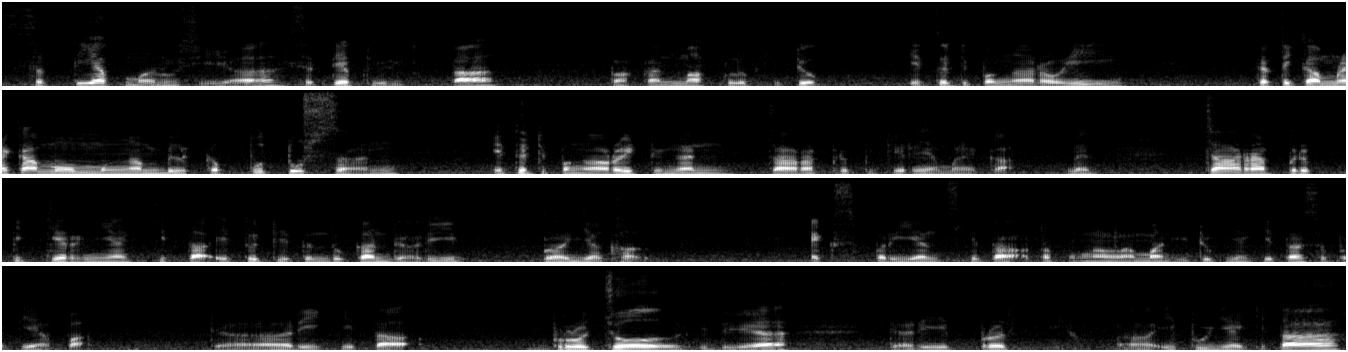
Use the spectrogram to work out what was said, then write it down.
setiap manusia, setiap diri kita, bahkan makhluk hidup itu dipengaruhi ketika mereka mau mengambil keputusan itu dipengaruhi dengan cara berpikirnya mereka. Dan cara berpikirnya kita itu ditentukan dari banyak hal. Experience kita atau pengalaman hidupnya kita seperti apa. Dari kita brojol gitu ya dari perut uh, ibunya kita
